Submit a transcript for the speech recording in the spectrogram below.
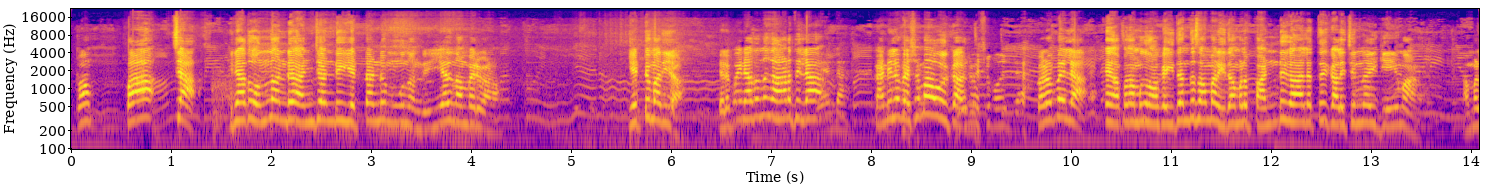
അപ്പം പച്ച. ഇതിനകത്ത് ഒന്നുണ്ട് അഞ്ചുണ്ട് എട്ടുണ്ട് മൂന്നുണ്ട്. ഏത് നമ്പർ വേണം? എട്ട് മതിയാ? ചിലപ്പോ ഇതിനകത്തൊന്നും കാണത്തില്ല. കണ്ടില്ല വിഷമാവും. കുഴപ്പമില്ല. അപ്പൊ നമുക്ക് നോക്കാം. ഇതെന്ത് സംഭവം ഇത് നമ്മൾ പണ്ട് കാലത്ത് കളിച്ചിരുന്ന ഒരു ഗെയിമാണ് നമ്മൾ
